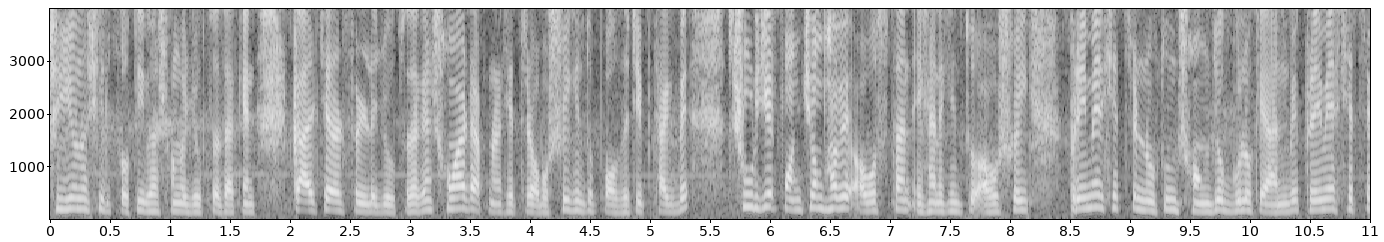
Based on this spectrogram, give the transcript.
সৃজনশীল প্রতিভার সঙ্গে যুক্ত থাকেন কালচারাল ফিল্ডে যুক্ত থাকেন, সময়টা আপনার ক্ষেত্রে অবশ্যই কিন্তু পজিটিভ থাকবে। সূর্যের পঞ্চমভাবে অবস্থান এখানে কিন্তু অবশ্যই প্রেমের ক্ষেত্রে নতুন সংযোগগুলোকে আনবে। প্রেমের ক্ষেত্রে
